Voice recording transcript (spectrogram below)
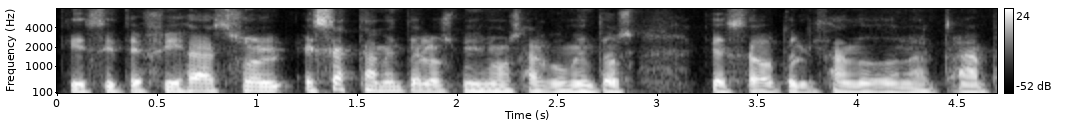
que si te fijas son exactamente los mismos argumentos que está utilizando Donald Trump.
